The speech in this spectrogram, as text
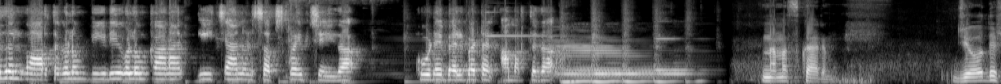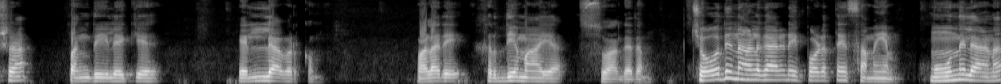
കൂടുതൽ വാർത്തകളും വീഡിയോകളും കാണാൻ ഈ ചാനൽ സബ്സ്ക്രൈബ് ചെയ്യുക. കൂടെ ബെൽ ബട്ടൺ അമർത്തുക. നമസ്കാരം. ജ്യോതിഷ പങ്ക്തിയിലേക്ക് എല്ലാവർക്കും വളരെ ഹൃദ്യമായ സ്വാഗതം. ചോദ്യനാളുകാരുടെ ഇപ്പോഴത്തെ സമയം മൂന്നിലാണ്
